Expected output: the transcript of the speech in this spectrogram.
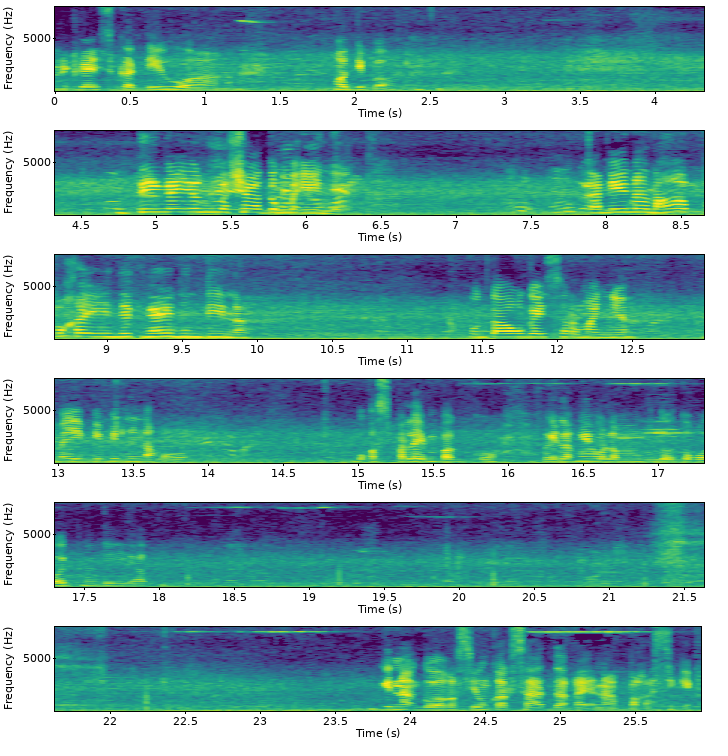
Sorry guys, kadiwa. O, di ba? Hindi ngayon masyadong mainit. Kanina napakainit, ngayon hindi na. Punta ako guys sa Ramanya. May bibilin ako. Bukas pala yung bag ko. Okay lang yan, walang magdudukot, hindi at. Ginagawa kasi yung karsada kaya napakasikip.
